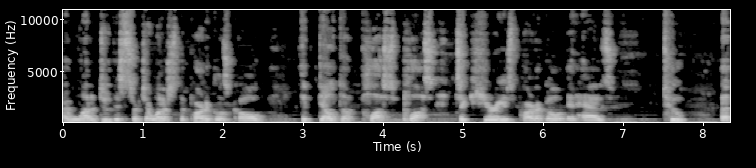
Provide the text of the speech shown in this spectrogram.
I want to do this search. I want to, the particle is called the delta plus plus. It's a curious particle. It has two uh,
